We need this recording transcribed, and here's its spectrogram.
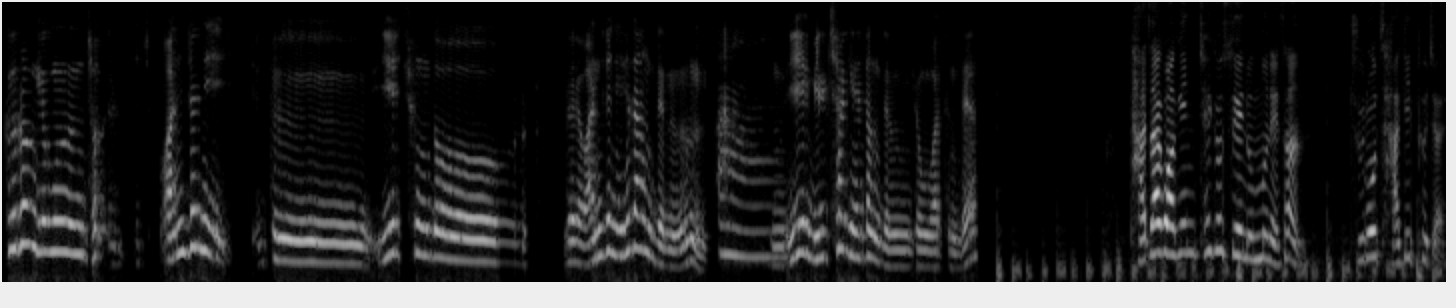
그런 경우는 저, 완전히 그 이해충돌에 완전히 해당되는 아, 음, 이해 밀착에 해당되는 경우 같은데 다자광인 최 교수의 논문에선 주로 자기 표절,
